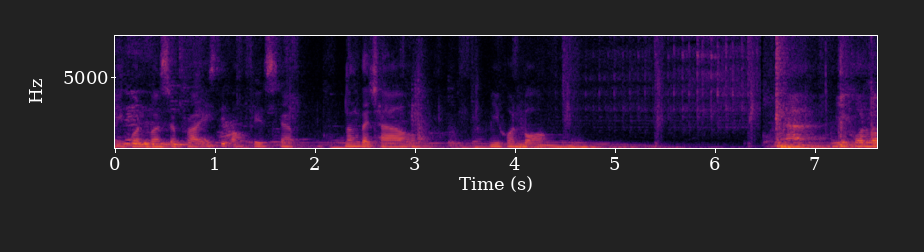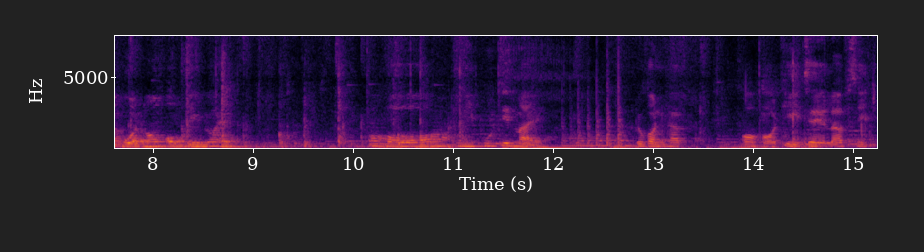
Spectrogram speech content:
มีคนมาเซอร์ไพรส์ที่ออฟฟิศครับ ตั้งแต่เช้า มีคนบอกน่ามีคนมาปวดห้องผมจริงด้วย โอ้โห มีผู้จิ้นใหม่ ทุกคนครับ โอ้โห TJ Love CK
